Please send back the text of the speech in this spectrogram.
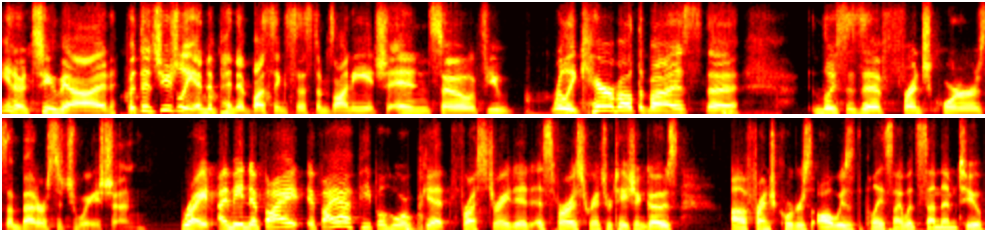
you know, too bad. But there's usually independent busing systems on each. And so if you really care about the bus, the it looks as if French Quarter is a better situation. Right. I mean, if I if I have people who get frustrated as far as transportation goes, uh, French Quarter is always the place I would send them to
